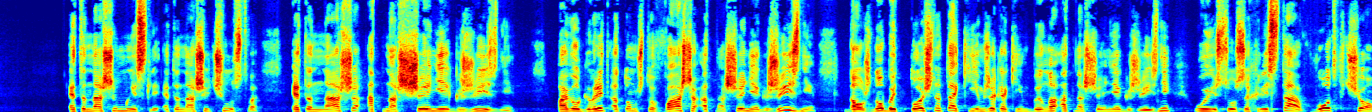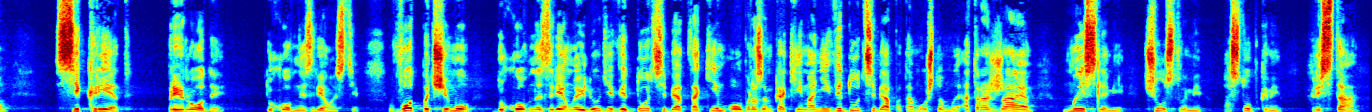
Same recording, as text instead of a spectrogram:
Это наши мысли, это наши чувства, это наше отношение к жизни. Павел говорит о том, что ваше отношение к жизни должно быть точно таким же, каким было отношение к жизни у Иисуса Христа. Вот в чем секрет природы духовной зрелости. Вот почему духовно зрелые люди ведут себя таким образом, каким они ведут себя, потому что мы отражаем мыслями, чувствами, поступками Христа.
